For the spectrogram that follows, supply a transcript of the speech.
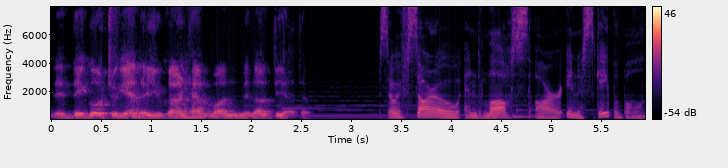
They, they, go together. You can't have one without the other. So, if sorrow and loss are inescapable,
